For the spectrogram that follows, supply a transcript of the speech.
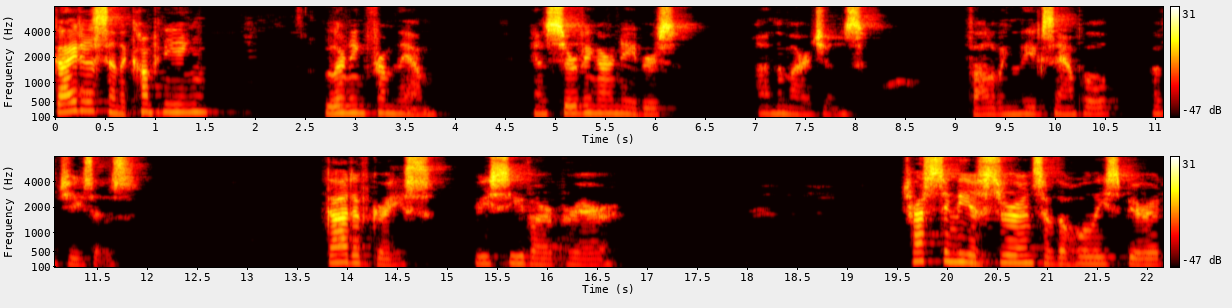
Guide us in accompanying, learning from them, and serving our neighbors on the margins following the example of Jesus. God of grace, receive our prayer. Trusting the assurance of the Holy Spirit,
